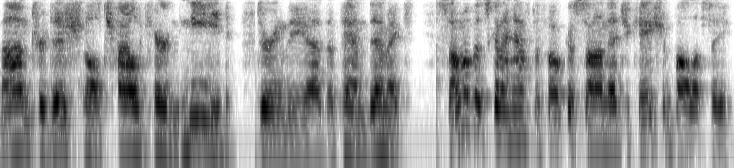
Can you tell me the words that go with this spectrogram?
non-traditional childcare need during the uh, the pandemic. Some of it's going to have to focus on education policy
